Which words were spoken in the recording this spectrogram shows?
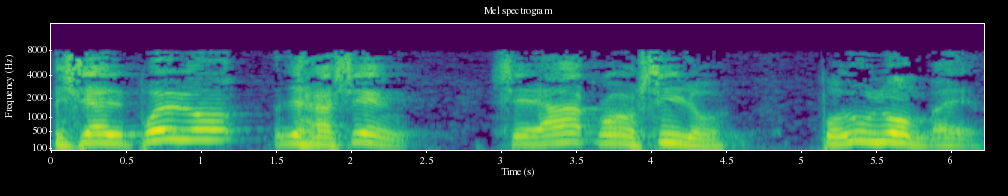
Y si el pueblo de se ha conocido por un hombre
